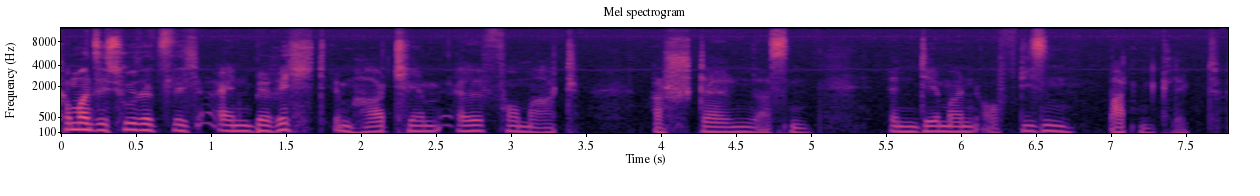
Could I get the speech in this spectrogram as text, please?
kann man sich zusätzlich einen Bericht im HTML-Format erstellen lassen, indem man auf diesen Button klickt.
